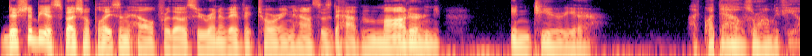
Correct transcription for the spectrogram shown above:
There should be a special place in hell for those who renovate Victorian houses to have modern interior. Like, what the hell's wrong with you?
